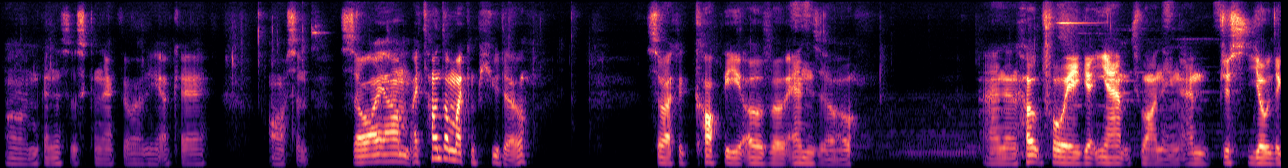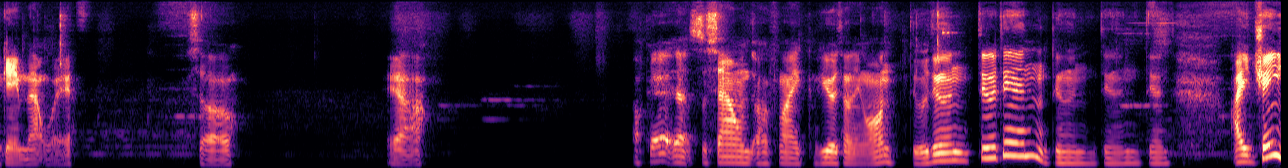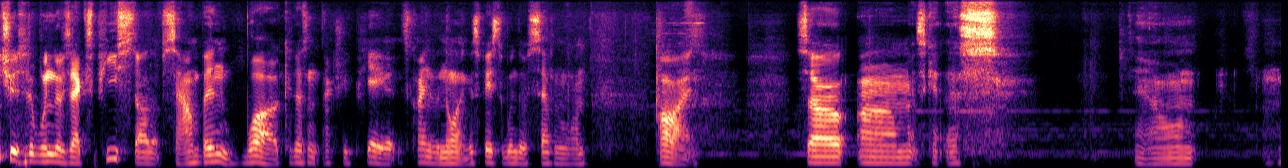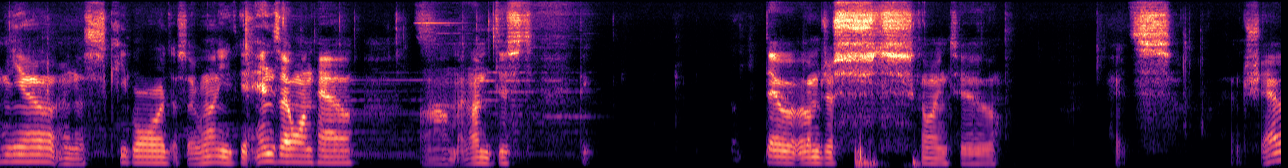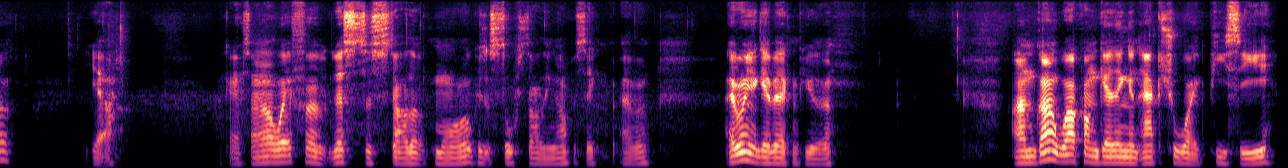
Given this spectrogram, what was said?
Um, can this disconnect already? Okay, awesome. So I um I turned on my computer so I could copy over Enso and then hopefully get Yamped running and just yo the game that way. So yeah. Okay, that's the sound of my computer turning on. Doo doo doo doo doo doo doo. I changed it to the Windows XP startup sound, but it didn't work. It doesn't actually play it. It's kind of annoying. It's based on Windows 7 one. Alright. So, um, let's get this down here and this keyboard. So we need to get Enso on here. Um, and I'm just, there, I'm just going to hit, share. Yeah. Okay, so I'm gonna wait for this to start up more because it's still starting up. It's taking forever. I want to get a better computer. I'm gonna work on getting an actual like PC.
